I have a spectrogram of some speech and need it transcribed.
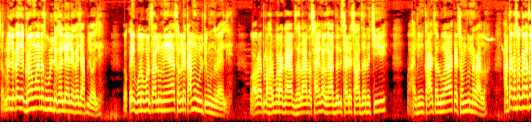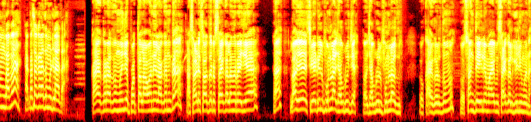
सगळे लेखाचे ग्रहमानच उलटे खाली आले का आपल्यावाले? हो, काही बरोबर चालू नाही सगळे कामं उलटे होऊन राहिले. वावरातला हरभरा गायब झाला आता सायकल गायब झाली साडेसहा हजाराची. अजून काय चालू आहे? काय समजून नाही राहिलं. आता कसं करायचं मग बाबा? हा कसं करायचं म्हटलं आता? काय करायचं म्हणजे पत्ता लावा नाही लागन का? हा साडेसात हजार सायकल राजा हा? लाव ये सीआयडीला फोन लाव झाबरूच्या. हो, झाबरूला फोन लाव तू. हो, काय करतो मग? हो, सांगते येईल माझी सायकल गेली म्हणा.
